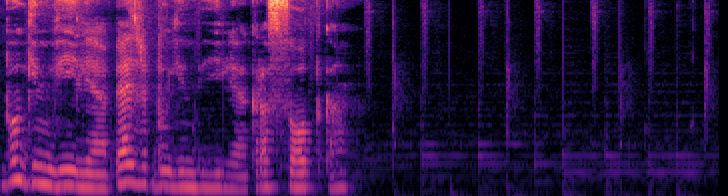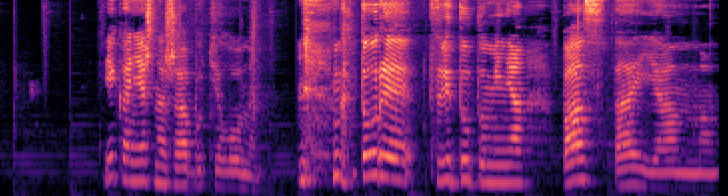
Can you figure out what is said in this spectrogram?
Бугенвилия, опять же бугенвилия, красотка. И, конечно же, абутилоны, которые цветут у меня постоянно.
